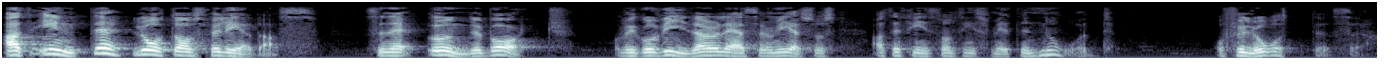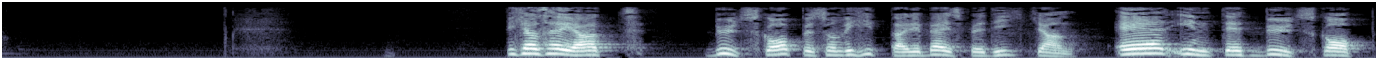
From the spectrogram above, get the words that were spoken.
Att inte låta oss förledas sen är underbart om vi går vidare och läser om Jesus att det finns någonting som heter nåd och förlåtelse. Vi kan säga att budskapet som vi hittar i bergspredikan är inte ett budskap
